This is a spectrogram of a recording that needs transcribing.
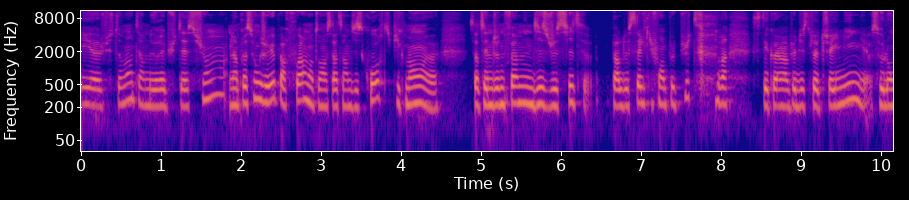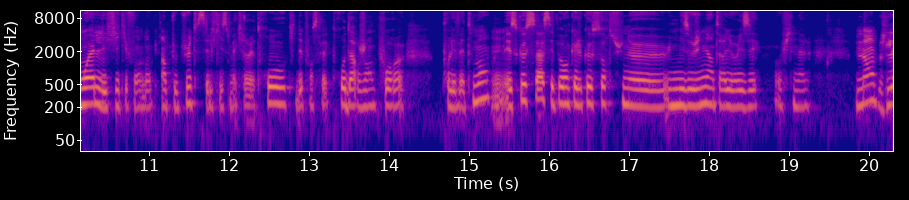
Et euh, justement, en termes de réputation, l'impression que j'ai eue parfois en entendant certains discours, typiquement, euh, certaines jeunes femmes disent, je cite, parlent de celles qui font un peu pute. C'était quand même un peu du slut shaming. Selon elles, les filles qui font donc un peu pute, celles qui se maquilleraient trop, qui dépenseraient trop d'argent pour, euh, pour les vêtements. Est-ce que ça, c'est pas en quelque sorte une, une misogynie intériorisée au final? Non, je ne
